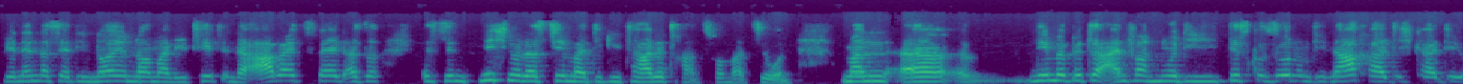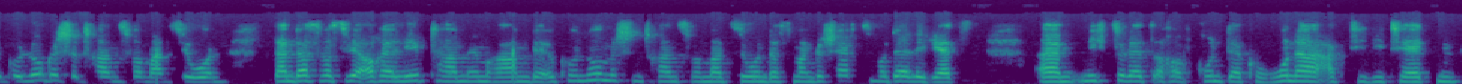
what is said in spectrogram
wir nennen das ja die neue Normalität in der Arbeitswelt. Also es sind nicht nur das Thema digitale Transformation. Man äh, nehme bitte einfach nur die Diskussion um die Nachhaltigkeit, die ökologische Transformation, dann das, was wir auch erlebt haben im Rahmen der ökonomischen Transformation, dass man Geschäftsmodelle jetzt ähm, nicht zuletzt auch aufgrund der Corona-Aktivitäten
